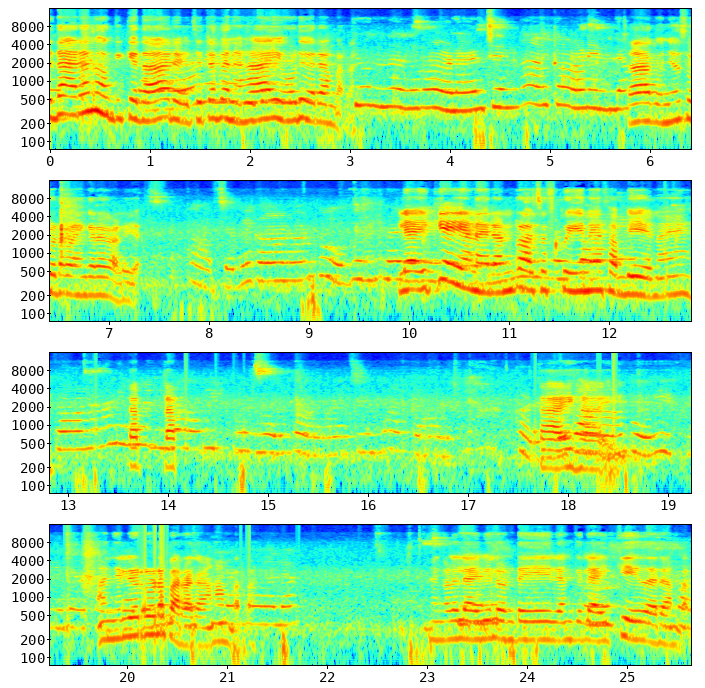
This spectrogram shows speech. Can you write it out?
ഇതാരാ നോക്കിക്കതാ രചിറ്റപ്പനെ ഹായ് ഓടി വരാൻ പറ. ആ കുഞ്ഞൂസ് ഇവിടെ ഭയങ്കര കളിയാ. ലൈക്ക് ചെയ്യണേ. രണ്ടു പ്രാവശ്യം സ്ക്രീനെ സബ് ചെയ്യണേ. ടപ്പ് ടപ്പ് ഹായ് ഹായ്. അഞ്ജലിയോടുകൂടെ പറ കാണാൻ പറ. ഞങ്ങൾ ലൈവിലുണ്ടേ ഞങ്ങൾക്ക് ലൈക്ക് ചെയ്ത് തരാൻ പറ.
